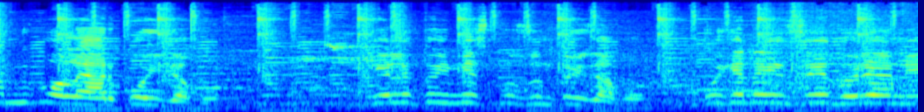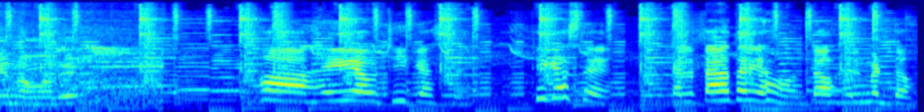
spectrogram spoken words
আমি বলে আর কই যাব? গেলে তো ইমেজ পর্যন্তই যাব। ওইখানে যে ধরে আনেন আমাদের হ্যাঁ হেয়াও ঠিক আছে। ঠিক আছে তাহলে তাড়াতাড়ি হও দাও হেলমেট দাও।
